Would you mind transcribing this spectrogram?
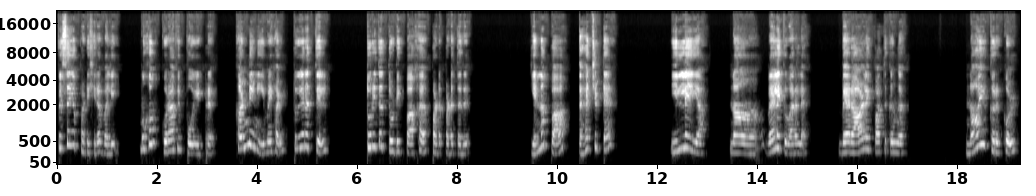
பிசையப்படுகிற வலி. முகம் குறாவி போயிற்று. கண்ணின் இமைகள் துயரத்தில் துரித துடிப்பாக படப்படுத்தது என்னப்பா தகச்சிட்ட? இல்லையா நான் வேலைக்கு வரல. வேற ஆளை பார்த்துக்கங்க. நாயக்கருக்குள்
